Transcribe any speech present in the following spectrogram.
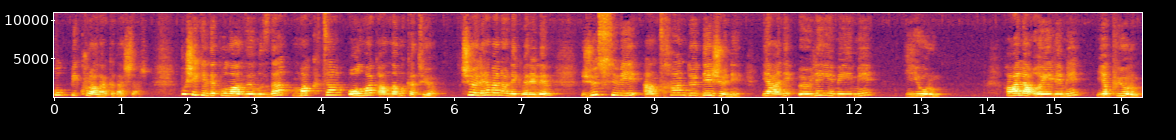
Bu bir kural arkadaşlar. Bu şekilde kullandığımızda makta olmak anlamı katıyor. Şöyle hemen örnek verelim. Je suis en train de déjeuner. Yani öğle yemeğimi yiyorum. Hala o eylemi yapıyorum.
